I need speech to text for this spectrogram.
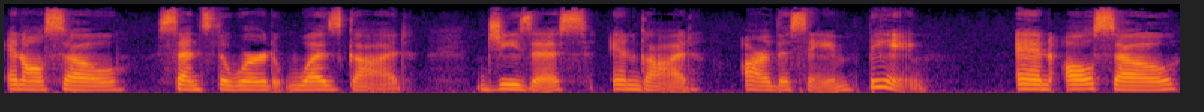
And also, since the Word was God, Jesus and God are the same being. And also,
